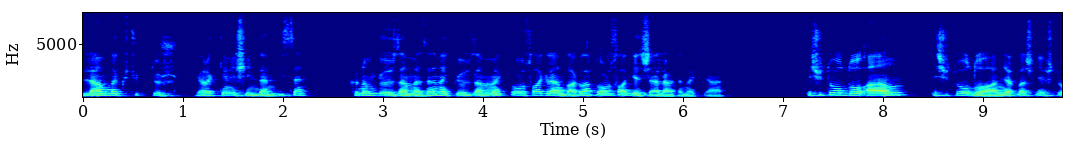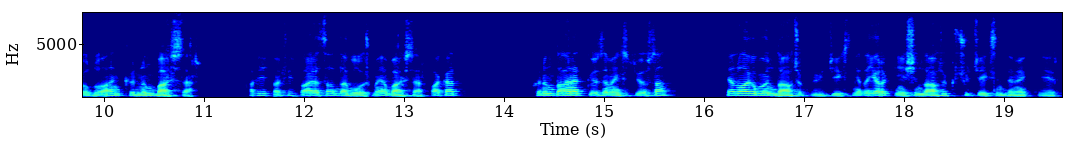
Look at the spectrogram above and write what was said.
Lambda küçüktür yarık genişliğinden ise kırınım gözlenmez. Ne demek gözlenmemek? Doğrusal gelen dalgalar doğrusal geçerler demek yani. Eşit olduğu an, eşit olduğu an, yaklaşık eşit olduğu an kırınım başlar. Hafif hafif dairesel dalga oluşmaya başlar. Fakat kırınım daha net gözlemek istiyorsan ya dalga boyunu daha çok büyüteceksin ya da yarık genişliğini daha çok küçülteceksin demektir.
